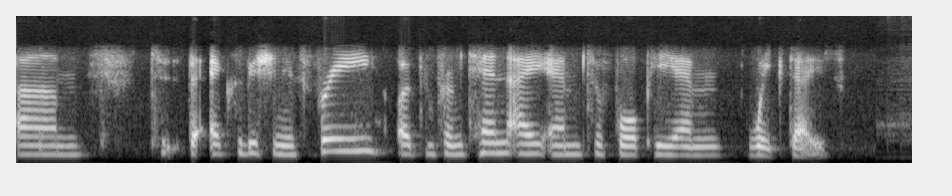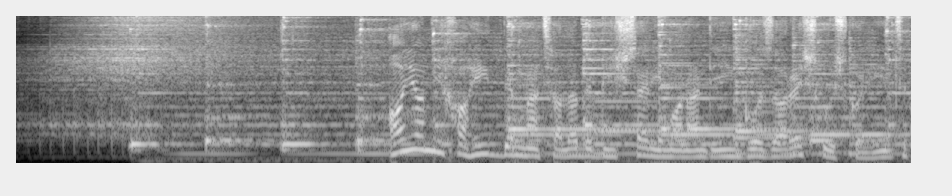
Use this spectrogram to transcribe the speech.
Um, to, the exhibition is free, open from 10 a.m. to 4 p.m. weekdays. آیا می خواهید به مطالب بیشتری مانند این گزارش گوش کنید؟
